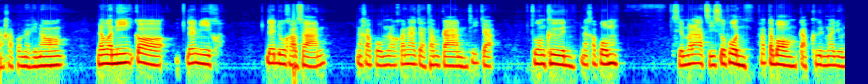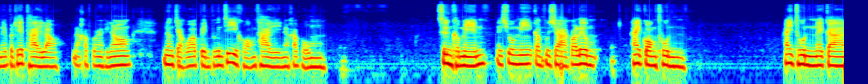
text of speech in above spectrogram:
นะครับพ่อแม่พี่น้อง แล้ววันนี้ก็ได้มีได้ดูข่าวสารนะครับ ผมเราก็น่าจะทำการที่จะทวงคืนนะครับ ผม เสียมราชศรีโสพลพัตตบองกลับคืนมาอยู่ในประเทศไทยเรานะครับพ่อแม่พี่น้อง เนื่องจากว่าเป็นพื้นที่ของไทยนะครับผม ซึ่งเขมรในช่วงนี้กัมพูชาก็เริ่มให้กองทุน ให้ทุนในการ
